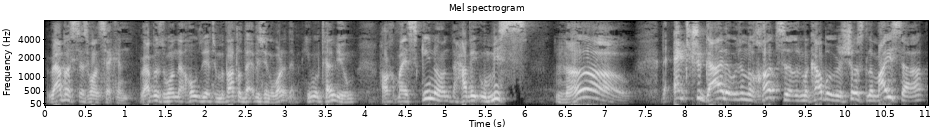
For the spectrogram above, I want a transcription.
Rabbi says one second. Rabbi is the one that holds you to mevatel every single one of them. He will tell you, my skin on the have umis. No, the extra guy that was in the chutzah that was makabel rishus lemaisa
